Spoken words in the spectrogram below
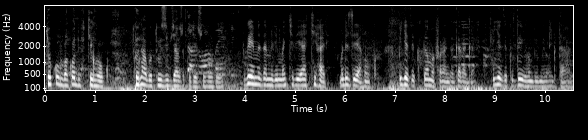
cyo kumva ko dufite inkoko twe ntabwo tuzi ibyazo kugeza ubu ngubu. Rwiyemezamirimo kiriya kihari muri ziriya nkoko bigeze kuduha amafaranga agaragara bigeze kuduha ibihumbi mirongo itanu.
